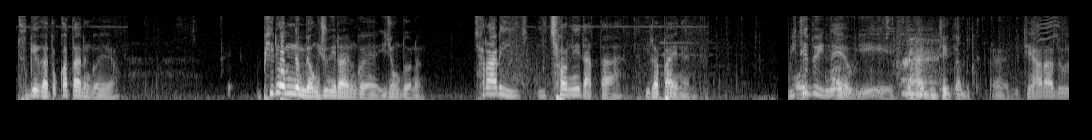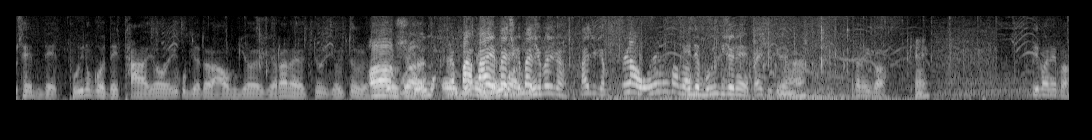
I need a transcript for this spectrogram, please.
두 개가 똑같다는 거예요. 필요 없는 명중이라는 거예요 이 정도는. 차라리 2000이 낫다. 이럴 바에는. 밑에도 어, 있네 아, 여기. 밑에 네. 밑에 있다 밑에. 예, 밑에 하나 둘셋넷. 보이는 거 넷다 여 일곱 여덟 아홉 열 열하나 열둘 열둘. 아 어, 씨, 뭐야? 너무- 어, 자, 너무- 빨리 빨리 빨리 안 빨리 돼? 빨리 빨리 빨리. 죽여 올라오는 거 봐. 애들 모이기 전에 빨리 죽여 아, 그다음 이거. 오케이. 1번 1번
